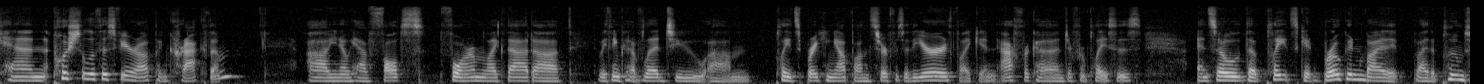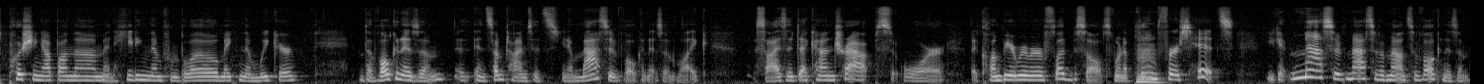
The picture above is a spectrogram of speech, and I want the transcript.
can push the lithosphere up and crack them. Uh, you know, we have faults form like that. Uh, we think have led to um, plates breaking up on the surface of the Earth, like in Africa and different places. And so the plates get broken by by the plumes pushing up on them and heating them from below, making them weaker. The volcanism, and sometimes it's you know massive volcanism, like the size of Deccan traps or the Columbia River flood basalts. When a plume first hits, you get massive, massive amounts of volcanism.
